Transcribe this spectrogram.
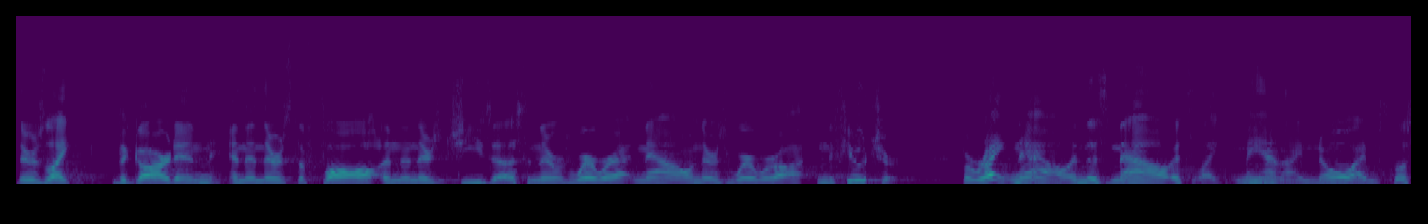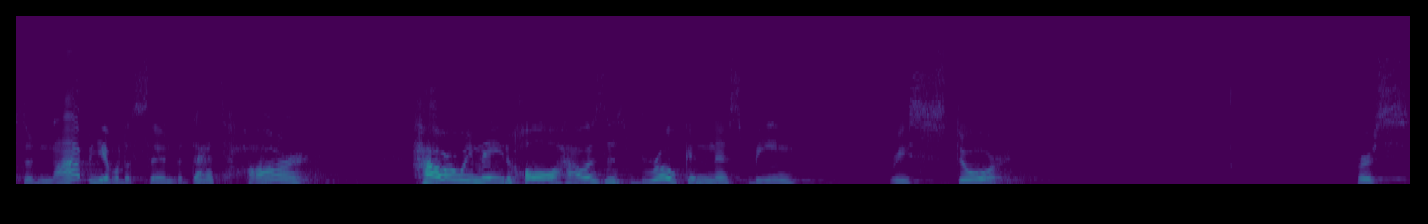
There's like the garden, and then there's the fall, and then there's Jesus, and there's where we're at now, and there's where we're at in the future. But right now, in this now, it's like, man, I know I'm supposed to not be able to sin, but that's hard. How are we made whole? How is this brokenness being restored? Verse.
